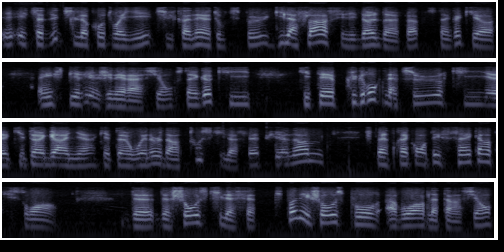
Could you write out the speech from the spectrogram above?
et, tu as dit que tu l'as côtoyé, tu le connais un tout petit peu. Guy Lafleur, c'est l'idole d'un peuple. C'est un gars qui a inspiré une génération. C'est un gars qui, qui était plus gros que nature, qui, euh, qui est un gagnant, qui est un winner dans tout ce qu'il a fait. Puis un homme, je peux te raconter 50 histoires de, de choses qu'il a faites. Puis pas des choses pour avoir de l'attention,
